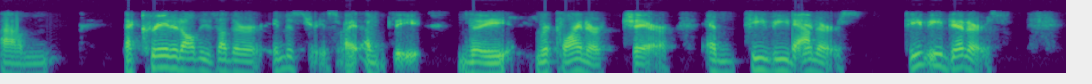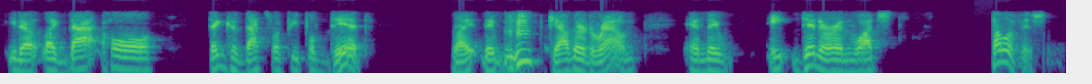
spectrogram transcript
um, that created all these other industries, right? Of the the recliner chair and TV Yeah. dinners, TV dinners, you know, like that whole thing, because that's what people did, right? They Mm-hmm. gathered around and they ate dinner and watched television.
